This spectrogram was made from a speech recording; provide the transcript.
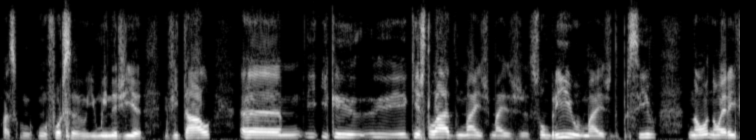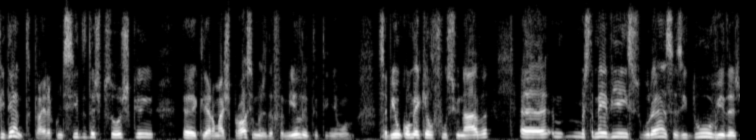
quase com uma força e uma energia vital. Uh, e, e, que, e, que, este lado mais, mais sombrio, mais depressivo, não, não era evidente. Claro, era conhecido das pessoas que, que lhe eram mais próximas, da família, tinham, sabiam como é que ele funcionava, uh, mas também havia inseguranças e dúvidas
